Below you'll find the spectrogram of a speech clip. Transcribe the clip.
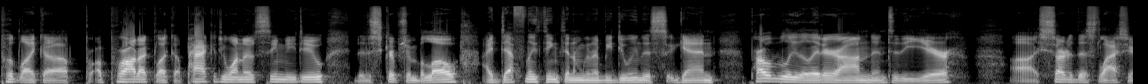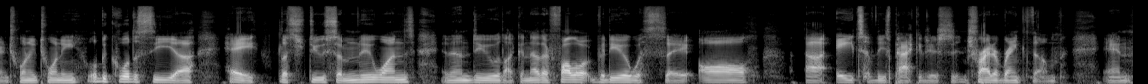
put like a, a product like a package you want to see me do the description below. I definitely think that I'm going to be doing this again, probably later on into the year. Uh, I started this last year in 2020. It'll be cool to see, uh, hey, let's do some new ones and then do like another follow up video with, say, all uh, eight of these packages and try to rank them. And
